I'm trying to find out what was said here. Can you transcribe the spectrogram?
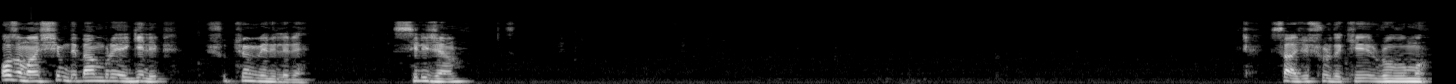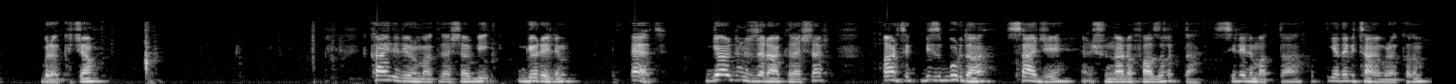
O zaman şimdi ben buraya gelip şu tüm verileri sileceğim. Sadece şuradaki row'umu bırakacağım. Kaydediyorum arkadaşlar. Bir görelim. Evet. Gördüğünüz üzere arkadaşlar artık biz burada sadece yani şunlarda fazlalık da silelim hatta ya da bir tane bırakalım.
